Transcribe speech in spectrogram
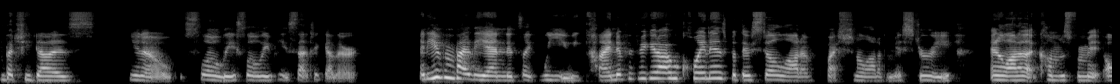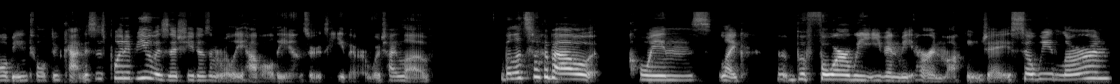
but she does you know, slowly, slowly piece that together. And even by the end, it's like we we kind of have figured out who Coin is, but there's still a lot of question, a lot of mystery, and a lot of that comes from it all being told through Katniss's point of view, is that she doesn't really have all the answers either, which I love. But let's talk about Coin's like before we even meet her in Mockingjay. So we learn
